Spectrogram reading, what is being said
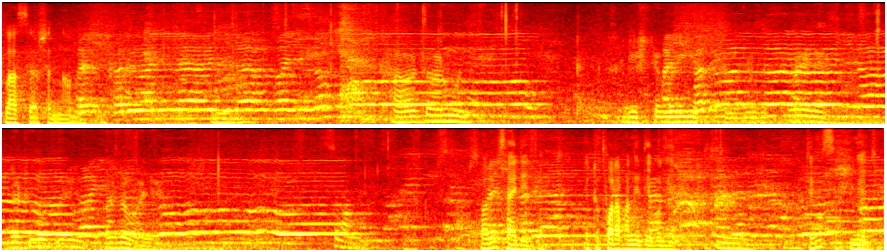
ক্লাসে আসেন না খাওয়া দাওয়ার মধ্যে ডিস্টার্ব হয়ে গেছে। أن لا إله যতটুকু ভালো বলে সরি সাইড ইফেক্ট একটু পরা পানি দিয়ে বলি ঠিক আছে নিয়ে যাও।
